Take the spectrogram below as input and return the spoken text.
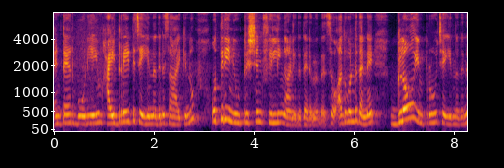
എന്റയർ ബോഡിയെയും ഹൈഡ്രേറ്റ് ചെയ്യുന്നതിന് സഹായിക്കുന്നു. ഒത്തിരി ന്യൂട്രിഷൻ ഫില്ലിംഗ് ആണ് ഇത് തരുന്നത്. സോ അതുകൊണ്ട് തന്നെ ഗ്ലോ ഇംപ്രൂവ് ചെയ്യുന്നതിന്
